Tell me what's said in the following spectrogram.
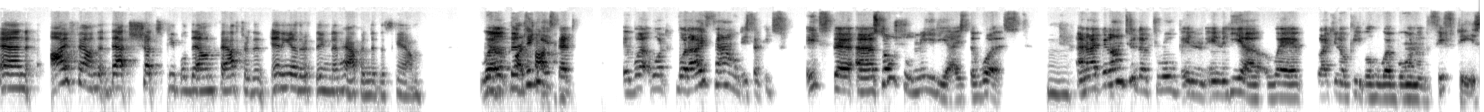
and I found that that shuts people down faster than any other thing that happened in the scam. Well, the thing is that eh, what, what, what I found is that it's, it's the uh, social media is the worst. Mm. And I belong to the group in, in here where, like, you know, people who were born in the 50s.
